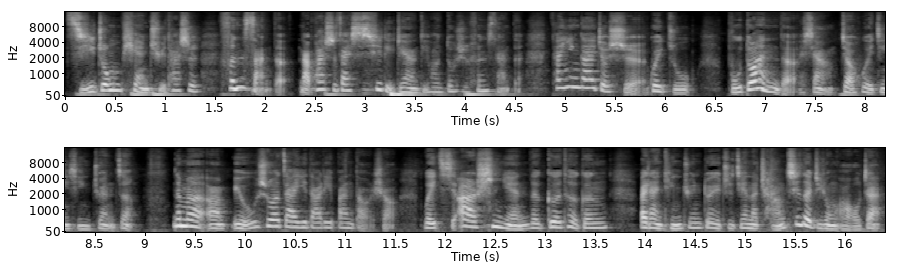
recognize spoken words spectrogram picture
集中片区，它是分散的，哪怕是在西里这样的地方都是分散的。它应该就是贵族不断的向教会进行捐赠。那么啊，比如说在意大利半岛上，为期二十年的哥特跟拜占庭军队之间的长期的这种鏖战，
